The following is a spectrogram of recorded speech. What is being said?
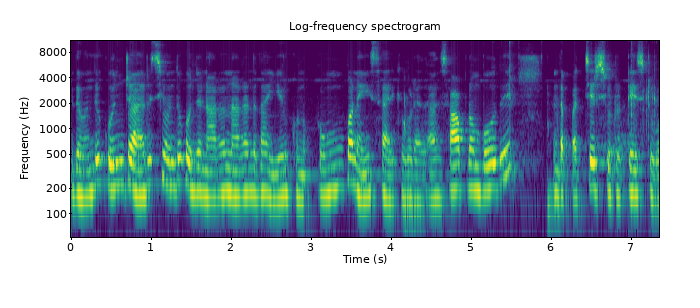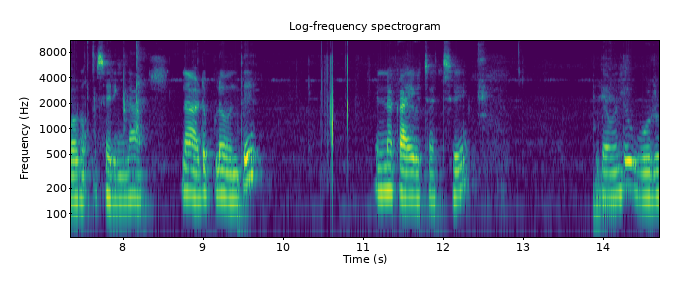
இதை வந்து கொஞ்சம் அரிசி வந்து கொஞ்சம் நர நரன்னு தான் இருக்கணும். ரொம்ப நைஸாக இருக்கக்கூடாது அது சாப்பிடும்போது அந்த பச்சரிசியோட டேஸ்ட்டு வரும். சரிங்களா? நான் அடுப்பில் வந்து எண்ணெய் காய வச்சாச்சு. இதை வந்து ஒரு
